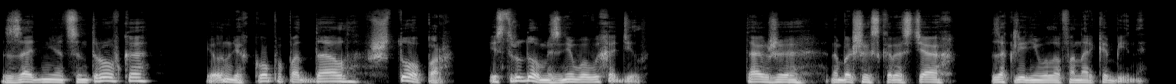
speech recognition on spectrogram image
задняя центровка, и он легко попадал в штопор и с трудом из него выходил. Также на больших скоростях заклинивала фонарь кабины.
